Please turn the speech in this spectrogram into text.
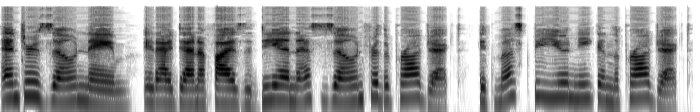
Enter zone name. It identifies a DNS zone for the project. It must be unique in the project.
